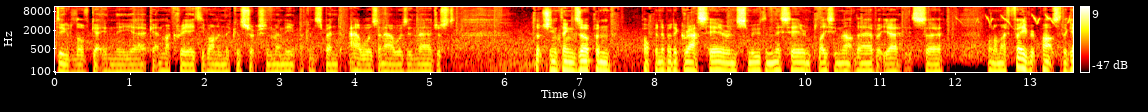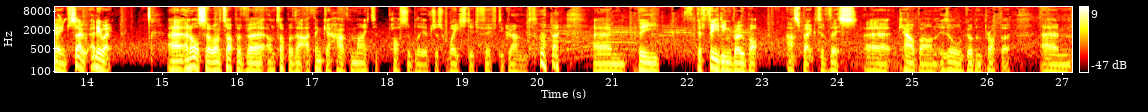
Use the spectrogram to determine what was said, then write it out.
do love getting the uh, getting my creative on in the construction menu. I can spend hours and hours in there just touching things up and popping a bit of grass here and smoothing this here and placing that there. But yeah, it's uh, one of my favourite parts of the game. So anyway, uh, and also on top of uh, on top of that, I think I have might possibly have just wasted fifty grand. um, the the feeding robot aspect of this uh, cow barn is all good and proper, um,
